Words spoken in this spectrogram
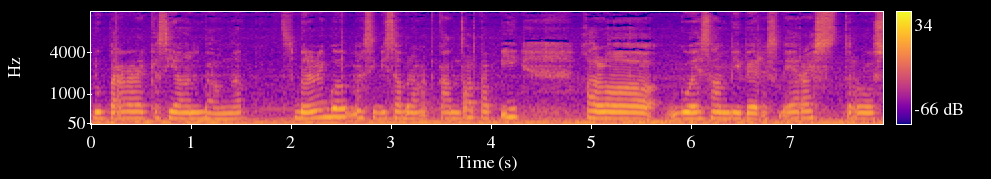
duper kesiangan banget. Sebenarnya gue masih bisa berangkat kantor tapi kalau gue sambil beres-beres terus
